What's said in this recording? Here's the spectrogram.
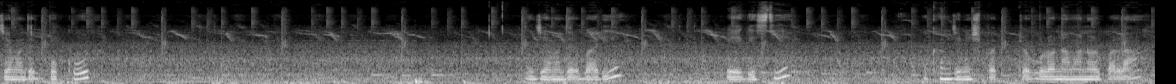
যে আমাদের পুকুর। যে আমাদের বাড়ি। পেয়ে গেছি। এখন জিনিসপত্রগুলো নামানোর পালা।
